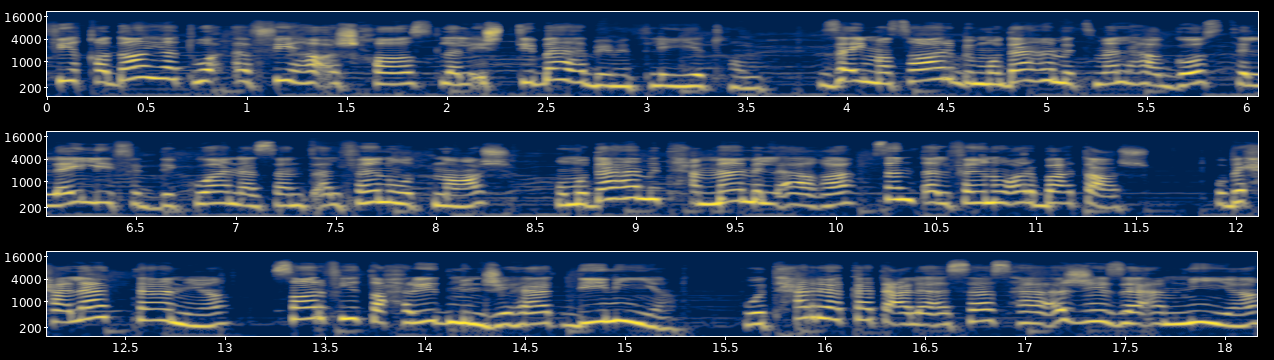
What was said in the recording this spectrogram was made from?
في قضايا توقف فيها أشخاص للاشتباه بمثليتهم زي ما صار بمداهمة ملها جوست الليلي في الدكوانة سنة 2012 ومداهمة حمام الآغا سنة 2014 وبحالات تانية صار في تحريض من جهات دينية وتحركت على أساسها أجهزة أمنية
